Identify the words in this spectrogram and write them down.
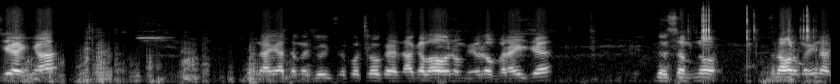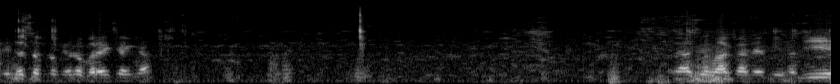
છે અહીંયા. અને અહીંયા તમે જોઈ શકો છો કે નાગાબાવાનો મેળો ભરાય છે. દસમનો ત્રણ મહિનાની દસમનો મેળો ભરાય છે અહીંયા. આ છે નદી,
